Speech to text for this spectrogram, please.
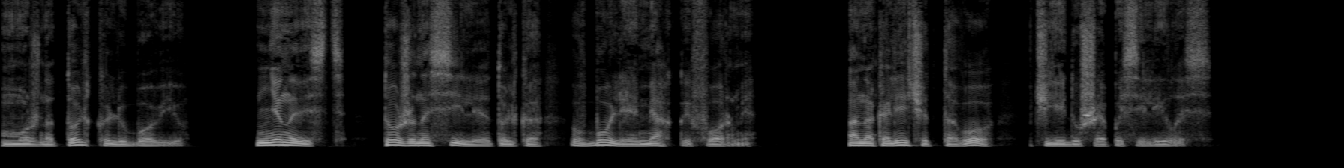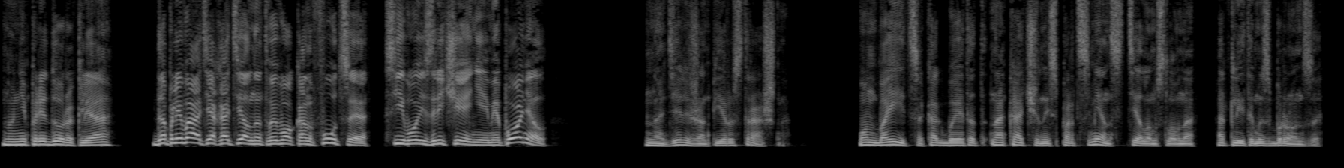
можно только любовью. Ненависть тоже насилие, только в более мягкой форме. Она калечит того, в чьей душе поселилась. «Ну не придурок ли, а? Да плевать я хотел на твоего Конфуция с его изречениями, понял?» На деле Жан-Пьеру страшно. Он боится, как бы этот накачанный спортсмен с телом, словно отлитым из бронзы,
